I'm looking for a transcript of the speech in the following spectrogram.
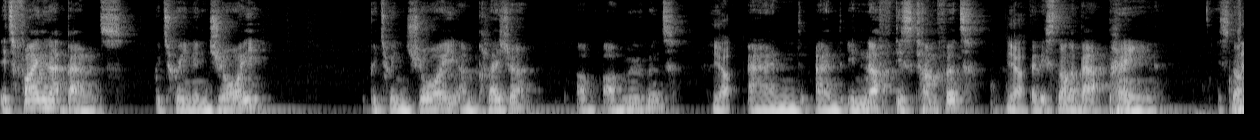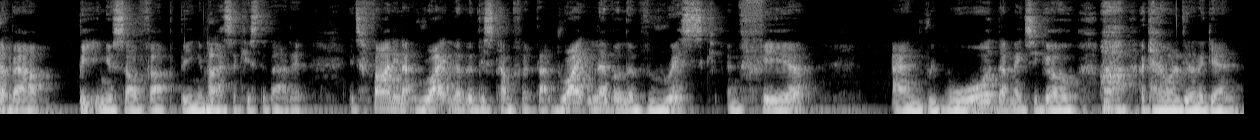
it's finding that balance between enjoy between joy and pleasure of, of movement yeah, and and enough discomfort yeah, that it's not about pain. It's not No. about beating yourself up being a No. masochist about it it's finding that right level of discomfort that right level of risk and fear and reward that makes you go, ah, okay, I want to do that again.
